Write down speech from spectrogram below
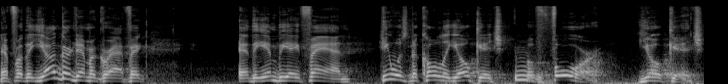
And for the younger demographic and the NBA fan, he was Nikola Jokic mm. before Jokic.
